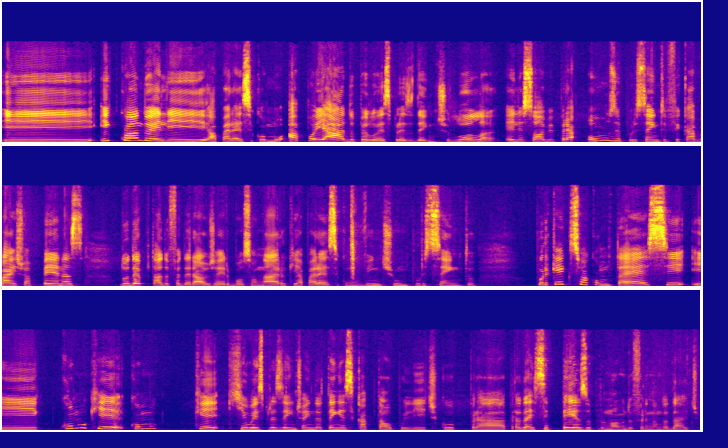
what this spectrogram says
E, e quando ele aparece como apoiado pelo ex-presidente Lula, ele sobe para 11% e fica abaixo apenas do deputado federal Jair Bolsonaro, que aparece com 21%. Por que, que isso acontece e como que, como que, que o ex-presidente ainda tem esse capital político para dar esse peso para o nome do Fernando Haddad?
